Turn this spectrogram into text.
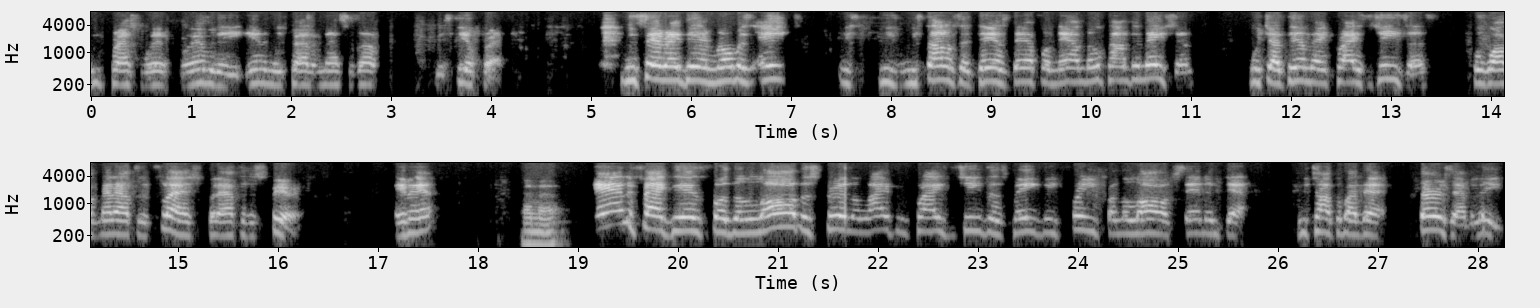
we press where, wherever the enemy try to mess us up, we still press. We said right there in Romans 8, we, we, we start off that there is therefore now no condemnation, which are them in Christ Jesus, who walk not after the flesh, but after the spirit. Amen. Amen. And the fact is, for the law of the spirit of life in Christ Jesus made me free from the law of sin and death. We talked about that Thursday, I believe.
